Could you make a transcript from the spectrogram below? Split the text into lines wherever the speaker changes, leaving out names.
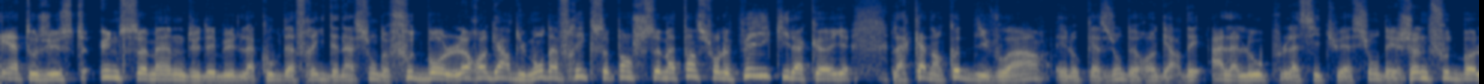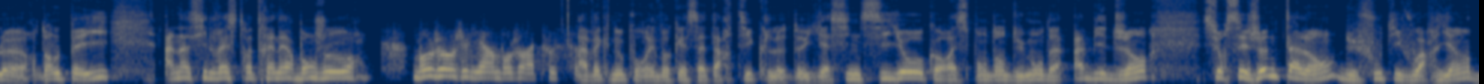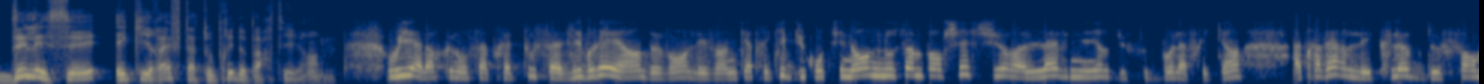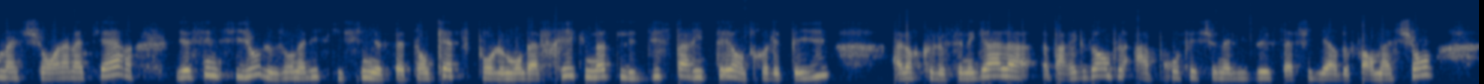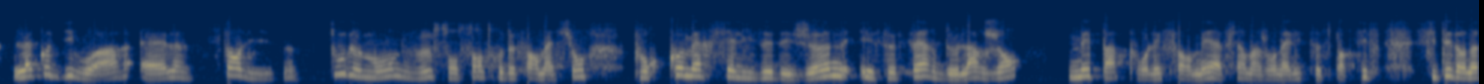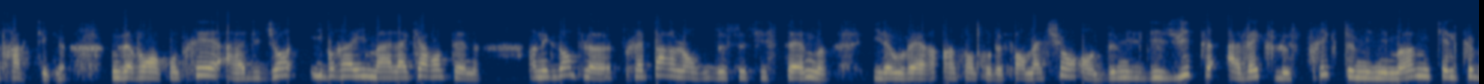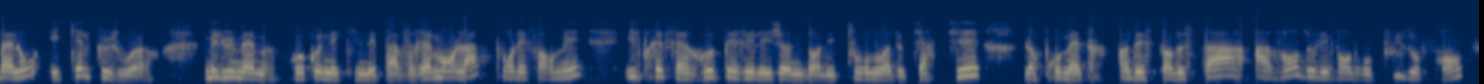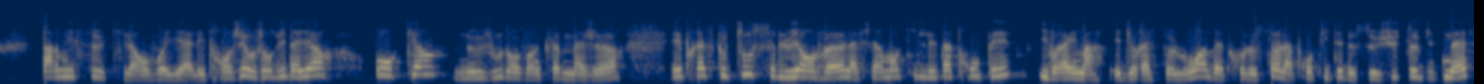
Et à tout juste une semaine du début de la Coupe d'Afrique des Nations de football, le regard du monde Afrique se penche ce matin sur le pays qui l'accueille. La Cannes en Côte d'Ivoire est l'occasion de regarder à la loupe la situation des jeunes footballeurs dans le pays. Anna Sylvestre Trainer, bonjour.
Bonjour Julien, bonjour à tous.
Avec nous pour évoquer cet article de Yacine Sillot, correspondant du Monde à Abidjan, sur ces jeunes talents du foot ivoirien délaissés et qui rêvent à tout prix de partir.
Oui, alors que l'on s'apprête tous à vibrer hein, devant les 24 équipes du continent, nous nous sommes penchés sur l'avenir du football africain à travers les clubs de formation. En la matière, Yacine Sillot, le journaliste qui signe cette enquête pour le Monde Afrique, note les disparités entre les pays alors que le Sénégal, par exemple, a professionnalisé sa filière de formation, la Côte d'Ivoire, elle, s'enlise tout le monde veut son centre de formation pour commercialiser des jeunes et se faire de l'argent mais pas pour les former, affirme un journaliste sportif cité dans notre article. Nous avons rencontré à Abidjan Ibrahima, la quarantaine, un exemple très parlant de ce système, il a ouvert un centre de formation en 2018 avec le strict minimum, quelques ballons et quelques joueurs. Mais lui-même reconnaît qu'il n'est pas vraiment là pour les former. Il préfère repérer les jeunes dans les tournois de quartier, leur promettre un destin de star avant de les vendre au plus offrant. Parmi ceux qu'il a envoyés à l'étranger, aujourd'hui d'ailleurs, aucun ne joue dans un club majeur et presque tous lui en veulent, affirmant qu'il les a trompés. Ibrahima est du reste loin d'être le seul à profiter de ce juteux business.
